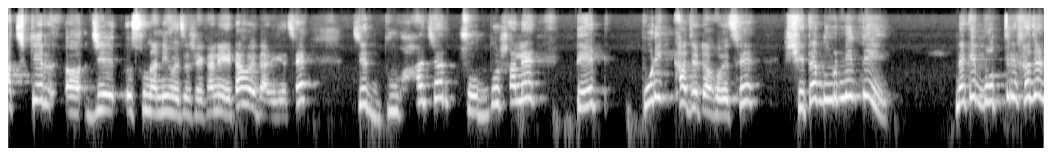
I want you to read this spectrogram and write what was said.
আজকের যে শুনানি হয়েছে সেখানে এটা হয়ে দাঁড়িয়েছে, যে দু হাজার চোদ্দ সালে টেট পরীক্ষা যেটা হয়েছে, সেটা দুর্নীতি? নাকি বত্রিশ হাজার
